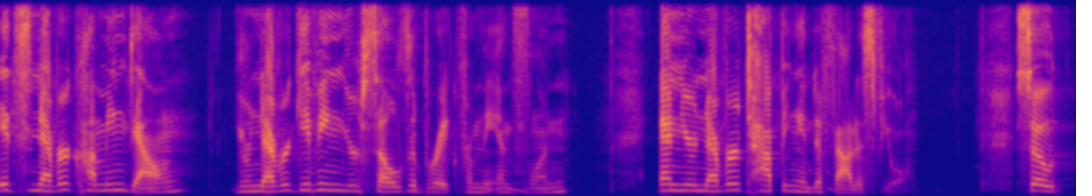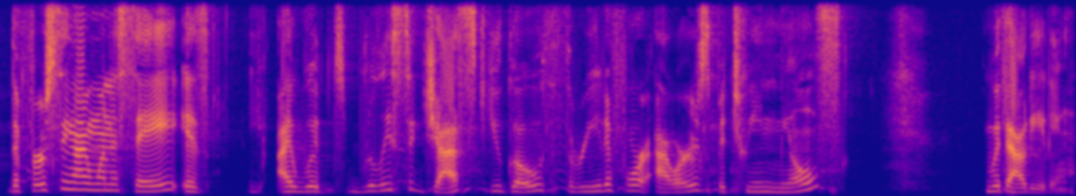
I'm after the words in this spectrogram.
It's never coming down. You're never giving your cells a break from the insulin, and you're never tapping into fat as fuel. So, the first thing I want to say is I would really suggest you go three to four hours between meals without eating.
